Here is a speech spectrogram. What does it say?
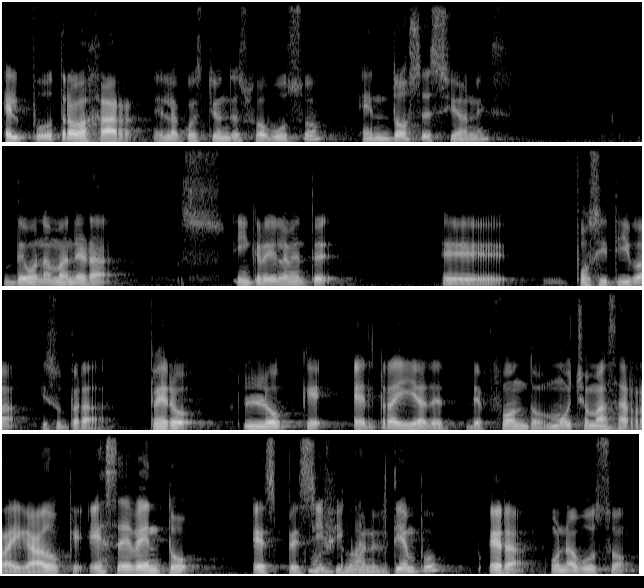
él pudo trabajar en la cuestión de su abuso en dos sesiones de una manera increíblemente eh, positiva y superada. Pero lo que él traía de, fondo, mucho más arraigado que ese evento específico en el tiempo, era un abuso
